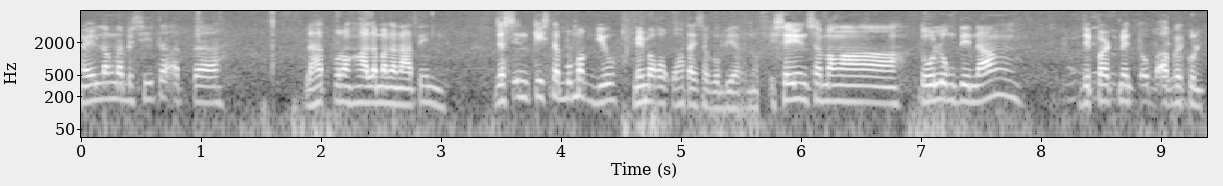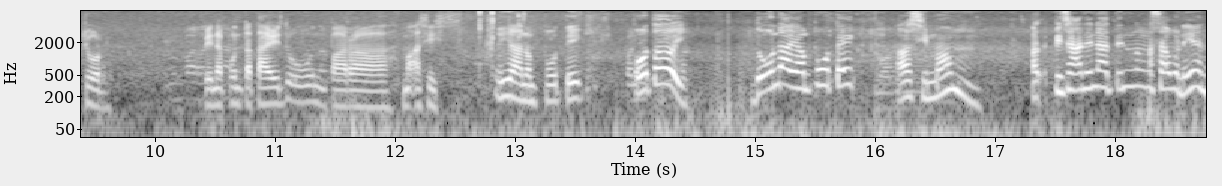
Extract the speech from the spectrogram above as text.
ngayon lang nabisita at ah, lahat po ng halaman na natin just in case na bumagyo, may makukuha tayo sa gobyerno. Isa yun sa mga tulong din ng Department of Agriculture. Pinapunta tayo doon para ma-assist. Ayan, ang putik. Otoy! Doon na, yung putik. Ah, si ma'am. Ah, pinsanin natin ng asawa na yan.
